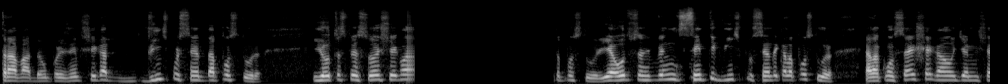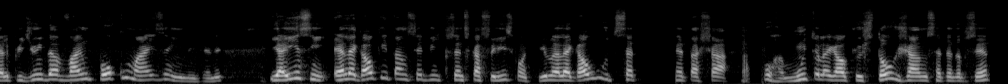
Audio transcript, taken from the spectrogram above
travadão, por exemplo, chega a 20% da postura. E outras pessoas chegam a da postura. E a outra pessoa vem 120% daquela postura. Ela consegue chegar onde a Michelle pediu e ainda vai um pouco mais ainda, entendeu? E aí, assim, é legal quem tá no 120% ficar feliz com aquilo, é legal o de 70% achar, porra, muito legal que eu estou já no 70%,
